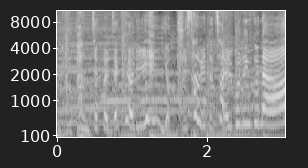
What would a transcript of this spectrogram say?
우리 반짝반짝 별이 역시 사회도 잘 보는구나.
